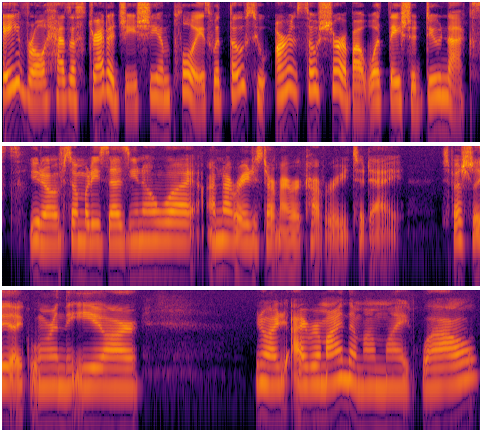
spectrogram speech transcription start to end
Avril has a strategy she employs with those who aren't so sure about what they should do next. You know, if somebody says, you know what, I'm not ready to start my recovery today, especially like when we're in the ER, you know, I, I remind them, I'm like, well,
